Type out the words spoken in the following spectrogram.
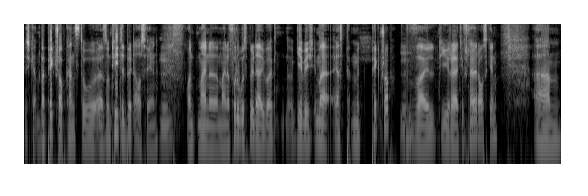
ich kann, bei PicDrop kannst du äh, so ein Titelbild auswählen. Mhm. Und meine, meine Fotobusbilder übergebe ich immer erst mit PicDrop, Mhm. weil die relativ schnell rausgehen. Ähm,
